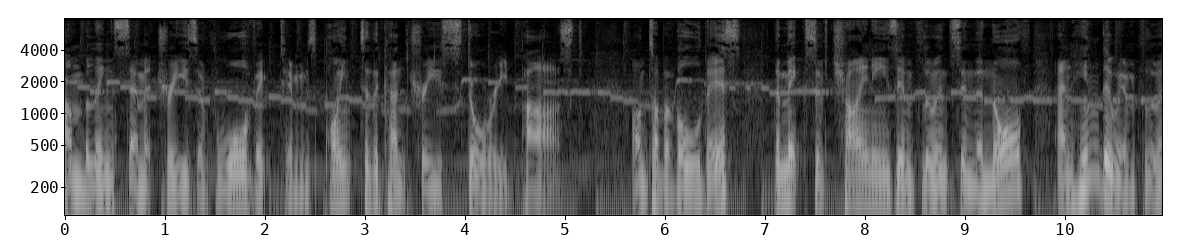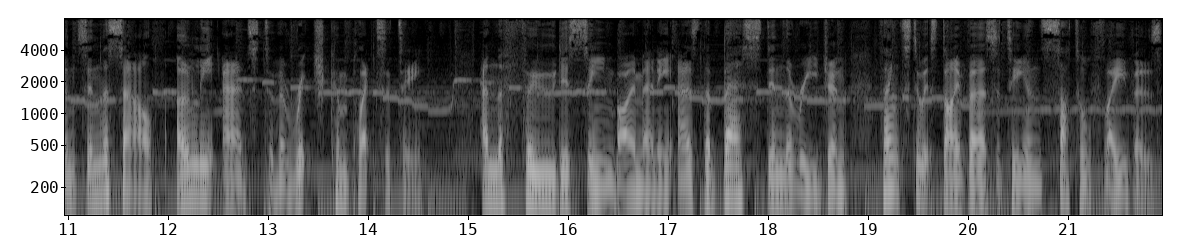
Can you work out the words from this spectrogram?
Humbling cemeteries of war victims point to the country's storied past. On top of all this, the mix of Chinese influence in the north and Hindu influence in the south only adds to the rich complexity. And the food is seen by many as the best in the region thanks to its diversity and subtle flavors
